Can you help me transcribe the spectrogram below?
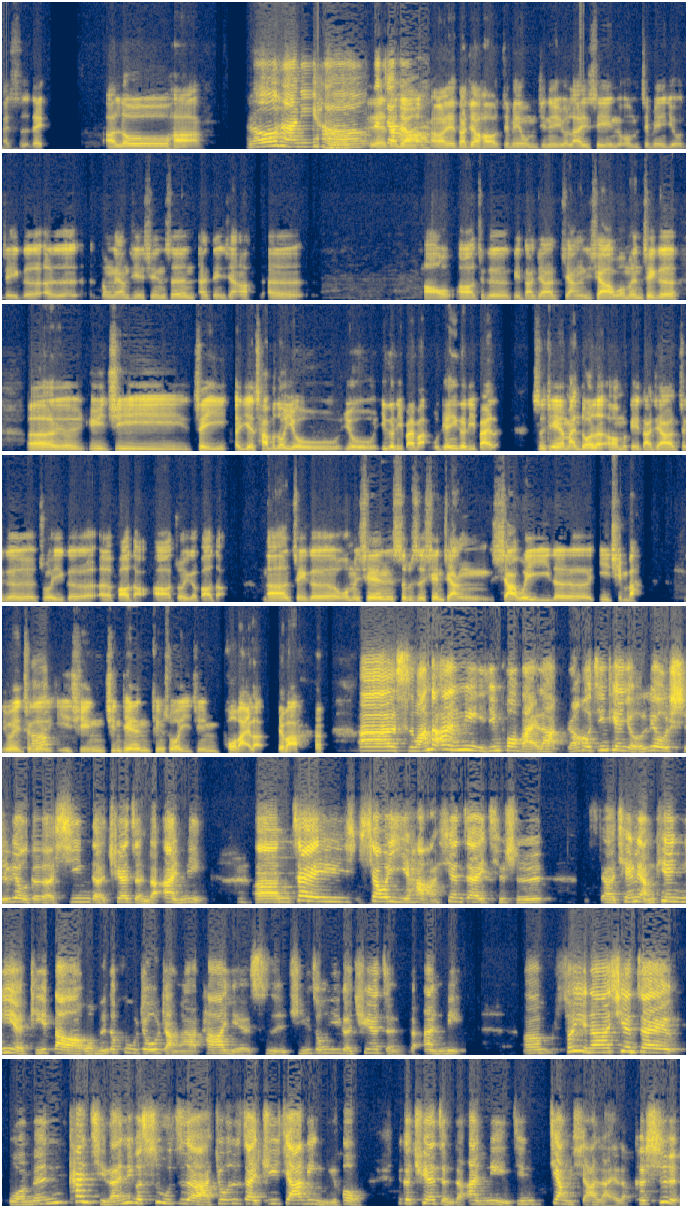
开始嘞，Aloha，Aloha，你好，大家好，啊，大家好，这边我们今天有来信，我们这边有这个呃，董良杰先生，啊，等一下啊，呃，好啊，这个给大家讲一下，我们这个呃，预计这一呃也差不多有有一个礼拜吧，五天一个礼拜了。事情也蛮多的啊，我们给大家这个做一个呃报道啊，做一个报道。那这个我们先是不是先讲夏威夷的疫情吧？因为这个疫情今天听说已经破百了，对吧？呃，死亡的案例已经破百了，然后今天有六十六个新的确诊的案例。嗯，在夏威夷哈，现在其实。呃，前两天你也提到我们的副州长啊，他也是其中一个确诊的案例，嗯，所以呢，现在我们看起来那个数字啊，就是在居家令以后，那个确诊的案例已经降下来了。可是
